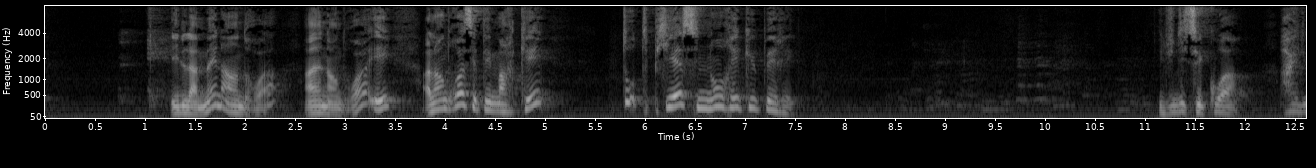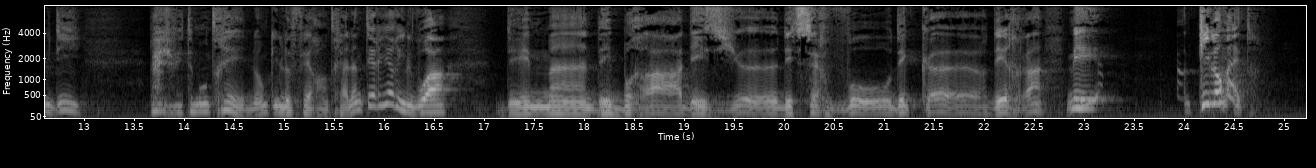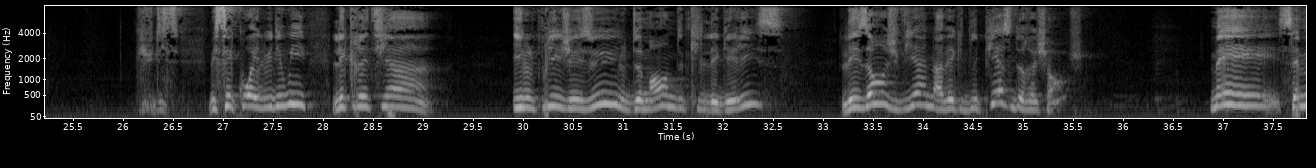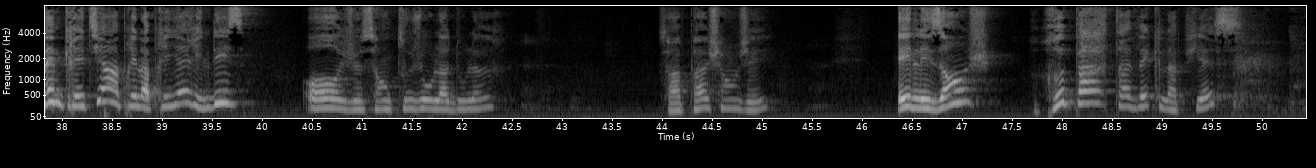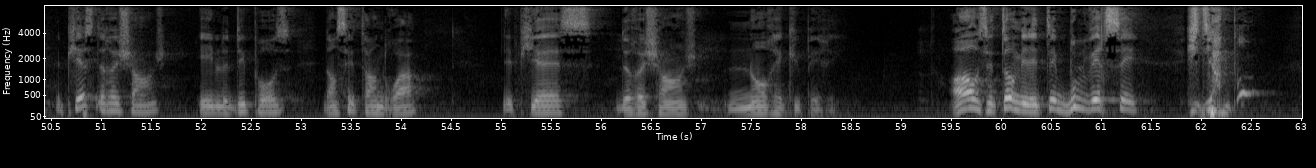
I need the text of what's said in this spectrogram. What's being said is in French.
Il l'amène à un endroit, à un endroit, et à l'endroit, c'était marqué, toute pièce non récupérée. Il lui dit, c'est quoi? Ah, il lui dit, ben, je vais te montrer. Donc il le fait rentrer à l'intérieur. Il voit des mains, des bras, des yeux, des cerveaux, des cœurs, des reins, mais kilomètres. Mais c'est quoi? Il lui dit, oui, les chrétiens, ils prient Jésus, ils demandent qu'il les guérisse. Les anges viennent avec des pièces de rechange. Mais ces mêmes chrétiens, après la prière, ils disent, oh, je sens toujours la douleur. Ça n'a pas changé. Et les anges repartent avec la pièce, les pièces de rechange, et ils le déposent dans cet endroit, les pièces de rechange non récupérées. Oh, cet homme, il était bouleversé. Je dis, ah bon?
